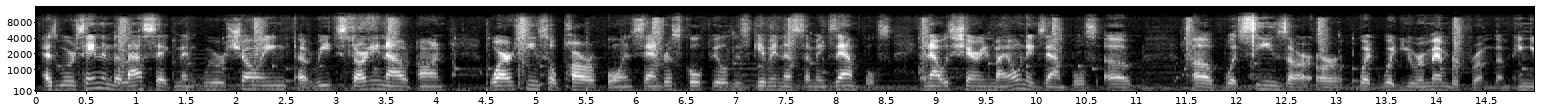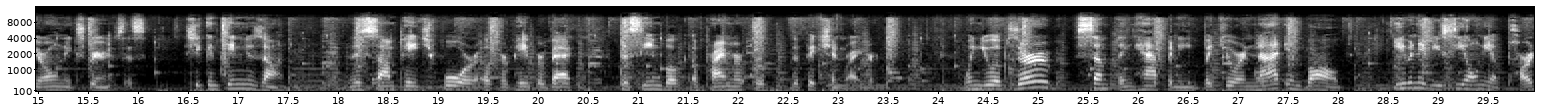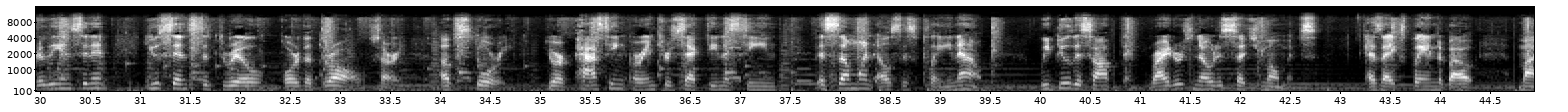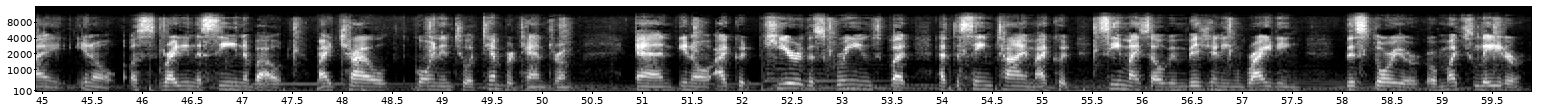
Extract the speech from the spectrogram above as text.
As we were saying in the last segment, we were showing, uh, read, starting out on why are scenes so powerful, and Sandra Scofield is giving us some examples. And I was sharing my own examples of of what scenes are or what, what you remember from them in your own experiences. She continues on. This is on page four of her paperback, The Scene Book, a primer for the fiction writer. When you observe something happening but you are not involved, even if you see only a part of the incident, you sense the thrill or the thrall, sorry, of story. You are passing or intersecting a scene that someone else is playing out. We do this often. Writers notice such moments. As I explained about my, you know, writing a scene about my child going into a temper tantrum and you know i could hear the screams but at the same time i could see myself envisioning writing this story or, or much later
